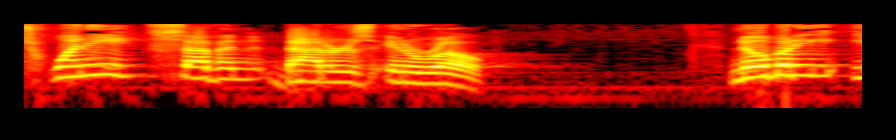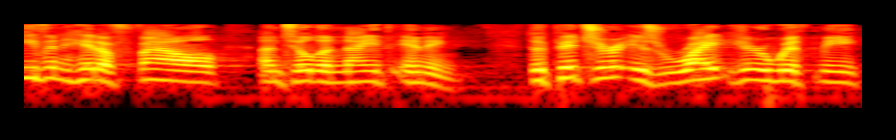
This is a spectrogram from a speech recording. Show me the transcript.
27 batters in a row. Nobody even hit a foul until the ninth inning. The pitcher is right here with me.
